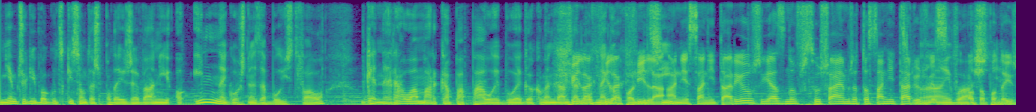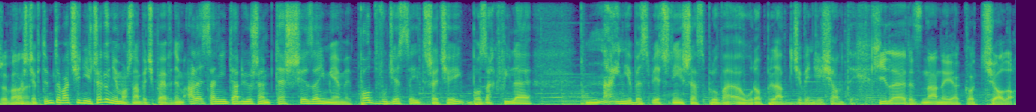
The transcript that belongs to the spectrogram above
Niemczyk i Bogucki są też podejrzewani o inne głośne zabójstwo generała Marka Papały, byłego komendanta Chwila, głównego chwila, policji. chwila, a nie sanitariusz? Ja znów słyszałem, że to sanitariusz No jest o to podejrzewany. Właśnie, w tym temacie niczego nie można być pewnym, ale sanitariuszem też się zajmiemy po 23, bo za chwilę najniebezpieczniejsza spluwa Europy lat 90. Killer znany jako Ciolo.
